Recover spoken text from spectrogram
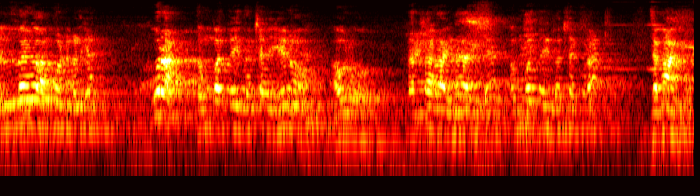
ಎಲ್ಲರೂ ಅಕೌಂಟ್ಗಳಿಗೆ ಪೂರ ತೊಂಬತ್ತೈದು ಲಕ್ಷ ಏನು ಅವರು ಸರ್ಕಾರ ಇದಾಗಿದೆ, ತೊಂಬತ್ತೈದು ಲಕ್ಷ ಕೂಡ ಜಮಾ ಆಗಿದೆ.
